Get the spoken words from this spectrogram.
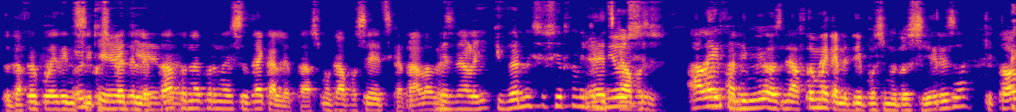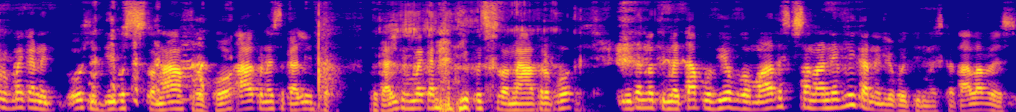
Τον καφέ που έδινε σε Οκ, 25 οκ, λεπτά ναι. τον έπαιρνε σε 10 λεπτά, ας πούμε, κάπως έτσι, κατάλαβες; Με την αλλαγή κυβέρνησης ήρθαν και Έτσι μειώσεις. κάπως. Αλλά ήρθαν οι μειώσεις. Ναι, αυτό με έκανε εντύπωση με το ΣΥΡΙΖΑ. Και το άλλο που με έκανε όχι εντύπωση στον άνθρωπο. Άκου να είσαι το καλύτερο. Το καλύτερο που με έκανε εντύπωση στον άνθρωπο ήταν ότι μετά από δύο εβδομάδες ξανανεβήκανε λίγο οι τιμές. Κατάλαβες;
